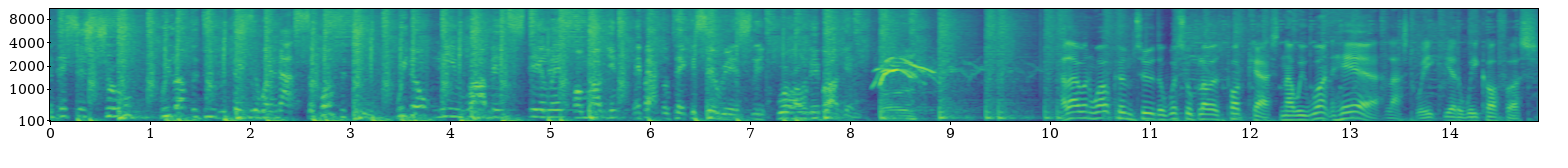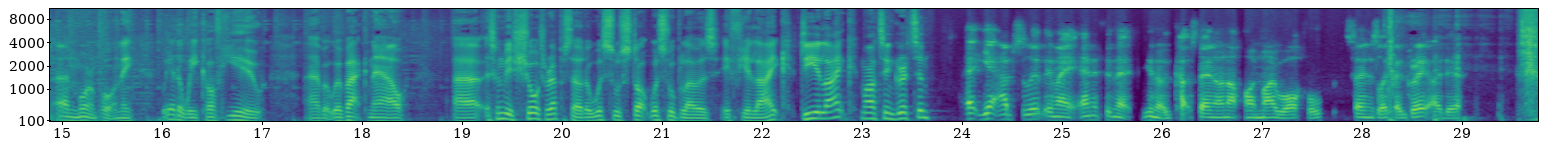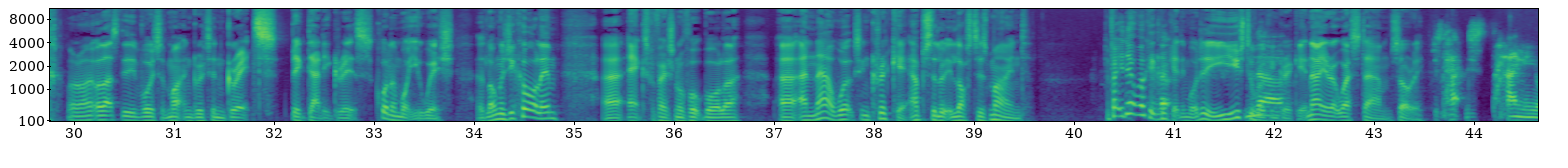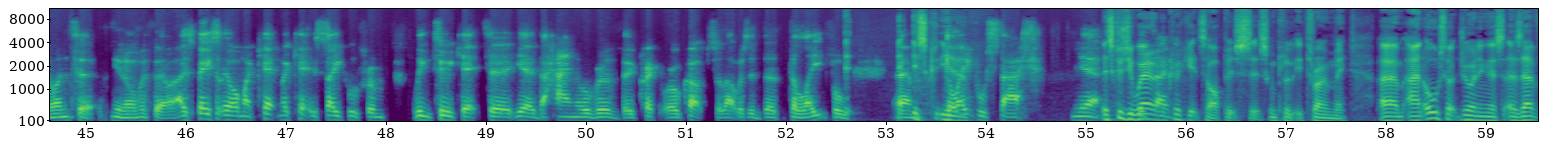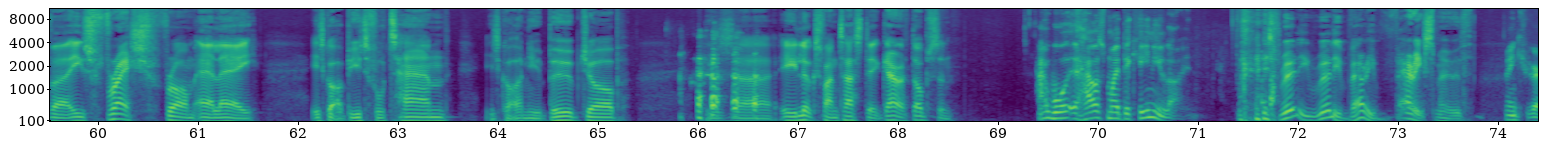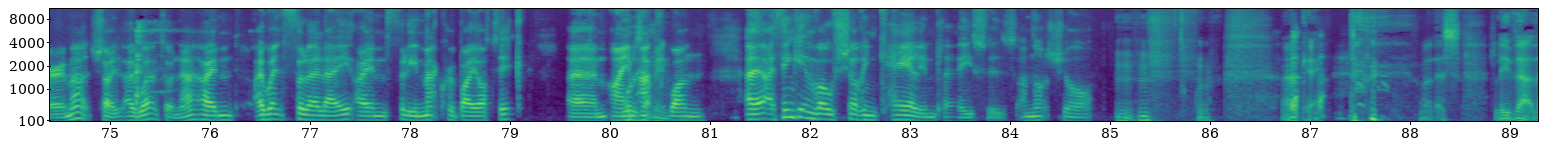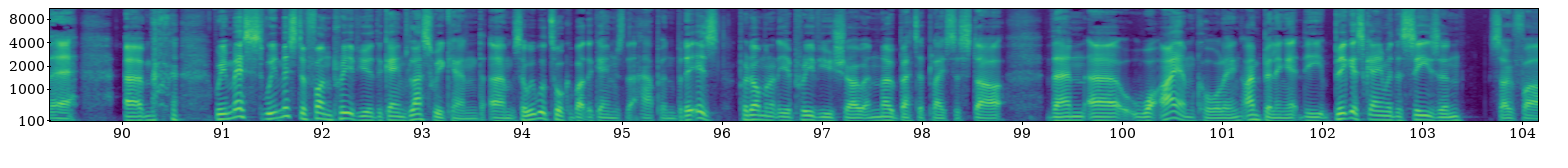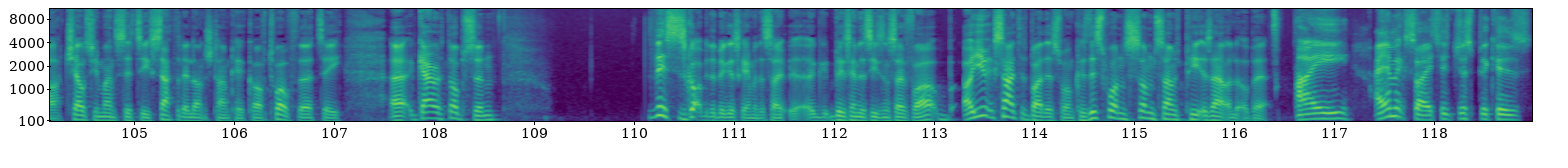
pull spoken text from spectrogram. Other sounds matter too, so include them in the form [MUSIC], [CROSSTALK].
And this is true. We love to do the things that we're not supposed to do. We don't need robbing, stealing, or mugging. In fact, don't take it seriously. We're only bugging. Hello and welcome to the Whistleblowers podcast. Now, we weren't here last week. You had a week off us, and more importantly, we had a week off you. Uh, but we're back now. Uh, it's going to be a shorter episode of Whistle Stop Whistleblowers, if you like. Do you like Martin Gritton? Uh, yeah, absolutely, mate. Anything that you know cuts down on on my waffle sounds like a great idea. [LAUGHS] [LAUGHS] All right. Well, that's the voice of Martin Gritton, Grits, Big Daddy Grits. Call him what you wish, as long as you call him. Uh, ex-professional footballer, uh, and now works in cricket. Absolutely lost his mind. In fact, you don't work in cricket anymore, do you? You used to work in cricket. Now you're at West Ham. Sorry. just ha- just hanging on to it, you know. With it, it's basically all my kit. My kit is cycled from League Two kit to yeah the hangover of the Cricket World Cup. So that was a delightful, um, yeah. delightful stash. Yeah, It's because you're wearing a cricket top. It's it's completely thrown me. Um, and also joining us as ever, he's fresh from LA. He's got a beautiful tan. He's got a new boob job. He's, uh, [LAUGHS] he looks fantastic. Gareth Dobson. How, well, how's my bikini line? [LAUGHS] It's really, really very, very smooth. Thank you very much. I, I worked on that. I'm. I went full LA. I am fully macrobiotic. Um, I What does that mean? One. Uh, I think it involves shoving kale in places. I'm not sure. [LAUGHS] Okay. [LAUGHS] well, let's leave that there. Um, [LAUGHS] we missed we missed a fun preview of the games last weekend, um, so we will talk about the games that happened. But it is predominantly a preview show, and no better place to start than uh, what I am calling I'm billing it the biggest game of the season so far: Chelsea Man City Saturday lunchtime kickoff, twelve thirty. Uh, Gareth Dobson. This has got to be the biggest game of the so, uh, biggest game of the season so far. Are you excited by this one? Because this one sometimes peters out a little bit. I I am excited just because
